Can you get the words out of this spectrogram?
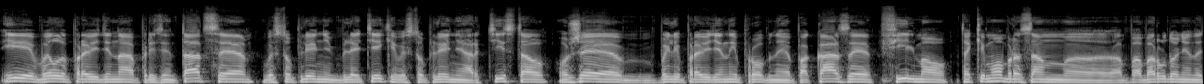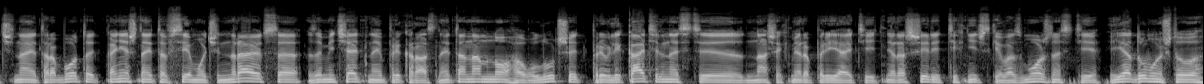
И была проведена презентация, выступление библиотеки, выступления артистов. Уже были проведены пробные показы, фильм фильмов. Таким образом, э, оборудование начинает работать. Конечно, это всем очень нравится, замечательно и прекрасно. Это намного улучшит привлекательность э, наших мероприятий, расширит технические возможности. Я думаю, что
